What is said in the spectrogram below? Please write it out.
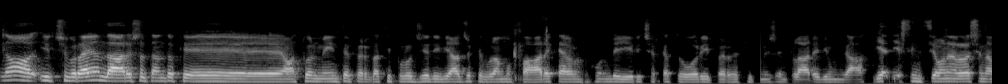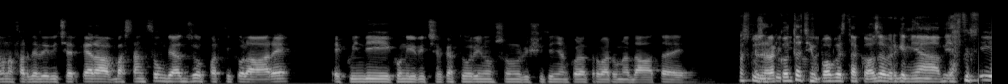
No, io ci vorrei andare soltanto che attualmente per la tipologia di viaggio che volevamo fare, che erano con dei ricercatori per tipo un esemplare di un gatto, via di estinzione, allora si andavano a fare delle ricerche, era abbastanza un viaggio particolare e quindi con i ricercatori non sono riusciti neanche a trovare una data e Ma scusa, raccontaci un po' questa cosa perché mi ha... Mi ha... Sì,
